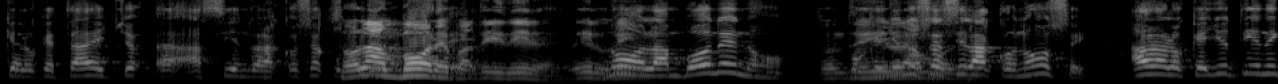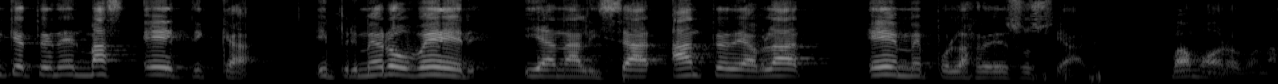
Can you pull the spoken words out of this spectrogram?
que lo que está hecho, ah, haciendo las cosas como Son lambones para ti, dile. dile, No, dile. lambones no, porque dile yo no sé si la conoce. Ahora, lo que ellos tienen que tener más ética y primero ver y analizar antes de hablar M por las redes sociales. Vamos ahora con la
